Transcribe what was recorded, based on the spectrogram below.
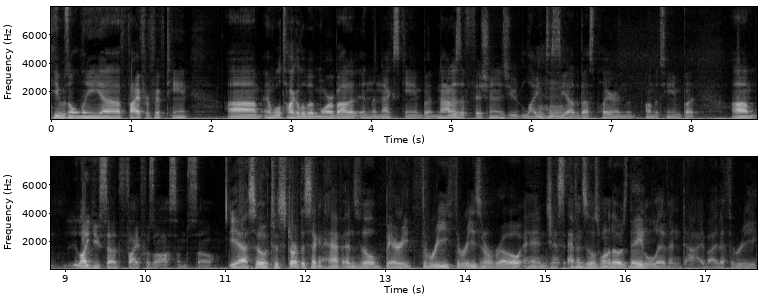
he was only uh, five for 15. Um, and we'll talk a little bit more about it in the next game, but not as efficient as you'd like to see out of the best player in the, on the team. But um, like you said, Phyfe was awesome. So Yeah, so to start the second half, Evansville buried three threes in a row, and just Evansville is one of those, they live and die by the three.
